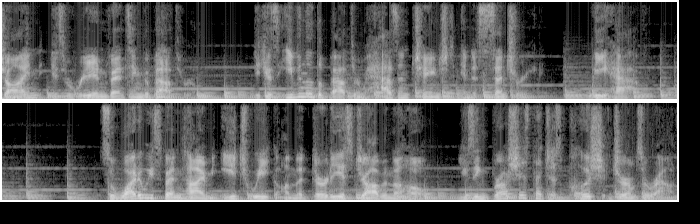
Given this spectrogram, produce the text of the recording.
Shine is reinventing the bathroom. Because even though the bathroom hasn't changed in a century, we have. So, why do we spend time each week on the dirtiest job in the home, using brushes that just push germs around,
